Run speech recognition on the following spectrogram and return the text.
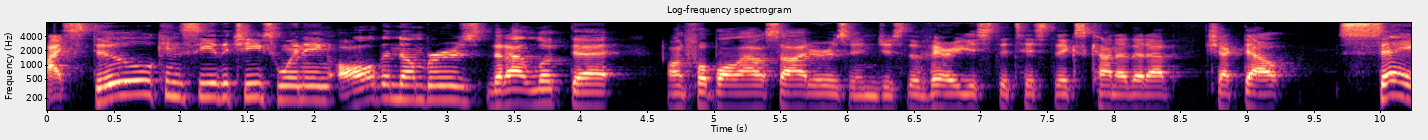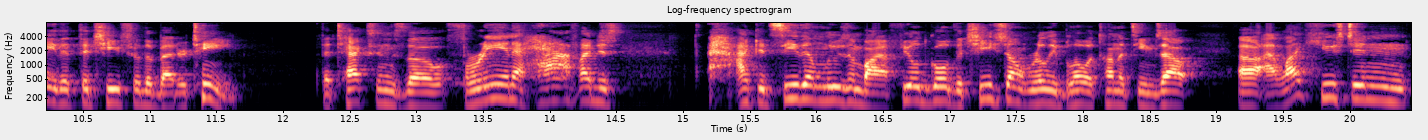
I still can see the Chiefs winning. All the numbers that I looked at on Football Outsiders and just the various statistics kind of that I've checked out say that the Chiefs are the better team. The Texans, though, three and a half. I just I could see them losing by a field goal. The Chiefs don't really blow a ton of teams out. Uh, I like Houston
